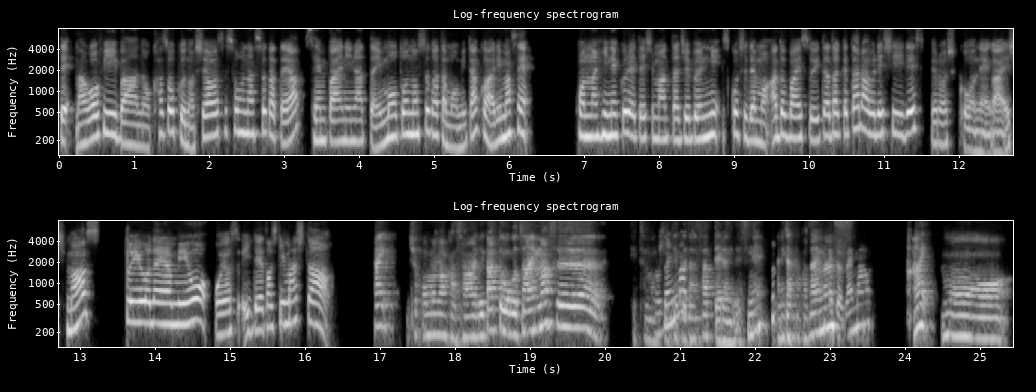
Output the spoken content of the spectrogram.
て、孫フィーバーの家族の幸せそうな姿や、先輩になった妹の姿も見たくありません。こんなひねくれてしまった自分に少しでもアドバイスいただけたら嬉しいです。よろしくお願いします。というお悩みをお寄せいただきました。はい。チョコモナカさん、ありがとうございます。いつも聞いてくださってるんですね。ありがとうございありがます。とうございます。はい。も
